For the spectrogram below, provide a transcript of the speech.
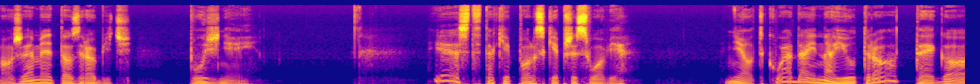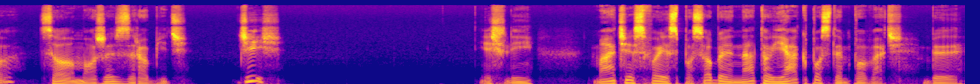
Możemy to zrobić później. Jest takie polskie przysłowie. Nie odkładaj na jutro tego, co możesz zrobić dziś. Jeśli macie swoje sposoby na to, jak postępować, by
